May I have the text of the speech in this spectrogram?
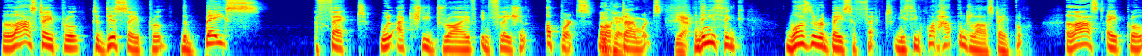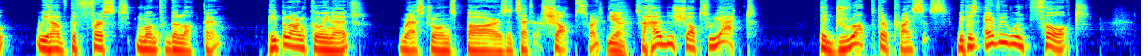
last April to this April, the base effect will actually drive inflation upwards, not Okay. downwards. Yeah. And then you think, was there a base effect? And you think, what happened last April? Last April, we have the first month of the lockdown. People aren't going out, restaurants, bars, etc., shops, right? Yeah. So how do shops react? They drop their prices because everyone thought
